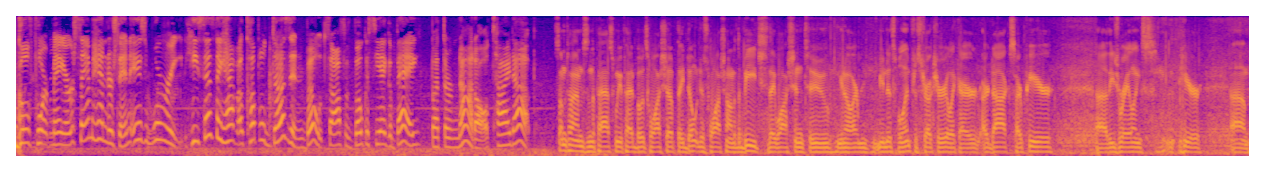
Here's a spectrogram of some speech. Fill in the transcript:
Gulfport Mayor Sam Henderson is worried. He says they have a couple dozen boats off of Boca Ciega Bay, but they're not all tied up. Sometimes in the past we've had boats wash up. They don't just wash onto the beach. They wash into, you know, our municipal infrastructure, like our, our docks, our pier, uh, these railings here. Um,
